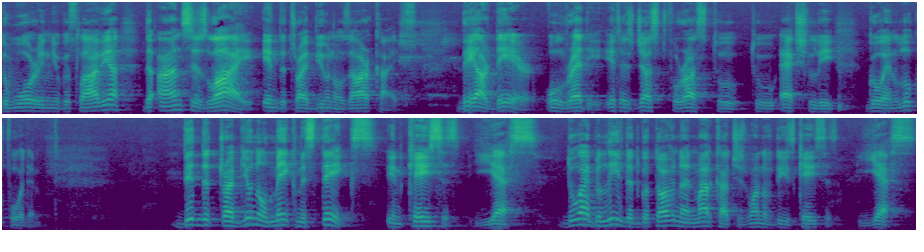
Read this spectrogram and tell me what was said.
the war in Yugoslavia, the answers lie in the tribunal's archives. They are there already. It is just for us to, to actually go and look for them. Did the tribunal make mistakes in cases? Yes. Do I believe that Gotovina and Markac is one of these cases? Yes,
